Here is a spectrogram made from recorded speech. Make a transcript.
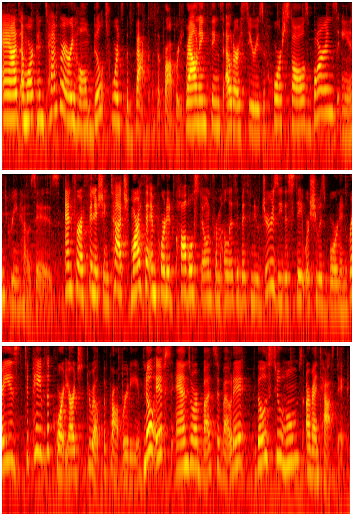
and a more contemporary home built towards the back of the property. Rounding things out are a series of horse stalls, barns, and greenhouses. And for a finishing touch, Martha imported cobblestone from Elizabeth, New Jersey, the state where she was born and raised, to pave the courtyards throughout the property. No ifs, ands, or buts about it, those two homes are fantastic.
